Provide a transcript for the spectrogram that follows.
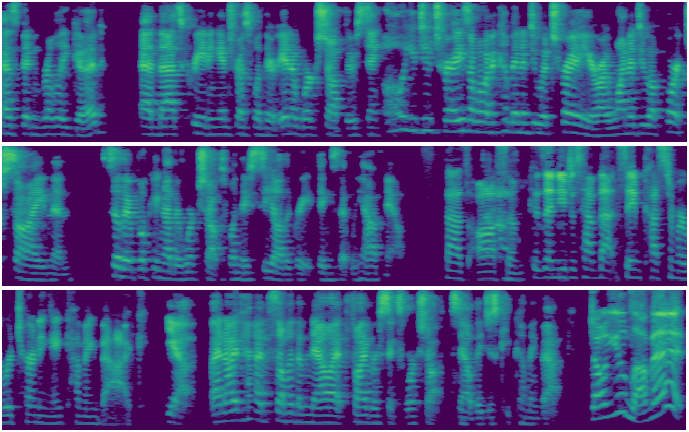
has been really good. And that's creating interest when they're in a workshop. They're saying, "Oh, you do trays? I want to come in and do a tray, or I want to do a porch sign." And so they're booking other workshops when they see all the great things that we have now. That's awesome because then you just have that same customer returning and coming back. Yeah. And I've had some of them now at five or six workshops now. They just keep coming back. Don't you love it?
